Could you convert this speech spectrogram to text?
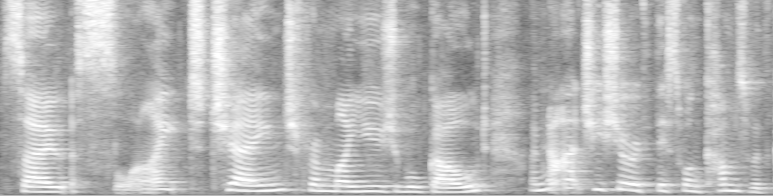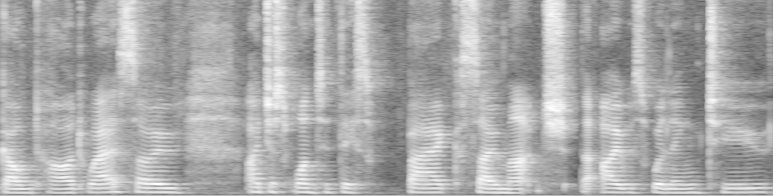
so a slight change from my usual gold. I'm not actually sure if this one comes with gold hardware, so I just wanted this bag so much that I was willing to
